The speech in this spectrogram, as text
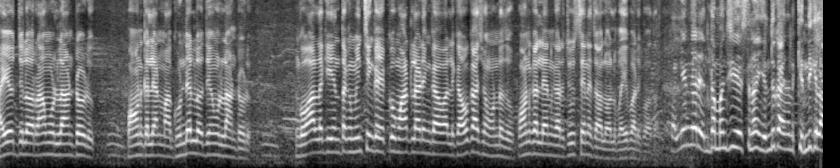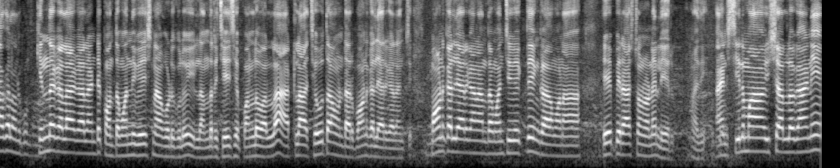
అయోధ్యలో రాముడు లాంటోడు పవన్ కళ్యాణ్ మా గుండెల్లో దేవుడు లాంటోడు. ఇంక వాళ్ళకి ఇంతకు మించి ఇంకా ఎక్కువ మాట్లాడి ఇంకా వాళ్ళకి అవకాశం ఉండదు. పవన్ కళ్యాణ్ గారు చూస్తేనే చాలు వాళ్ళు భయపడిపోతారు. కళ్యాణ్ గారు ఎంత మంచి చేసినా ఎందుకు ఆయన కిందికి లాగాలనుకుంటున్నారు? కిందకి లాగాలంటే కొంతమంది వేసిన కొడుకులు వీళ్ళందరూ చేసే పనుల వల్ల అట్లా చెబుతూ ఉంటారు పవన్ కళ్యాణ్ గారు నుంచి. పవన్ కళ్యాణ్ గారు అంత మంచి వ్యక్తి ఇంకా మన ఏపీ రాష్ట్రంలోనే లేరు అది. ఆయన సినిమా విషయాల్లో కానీ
